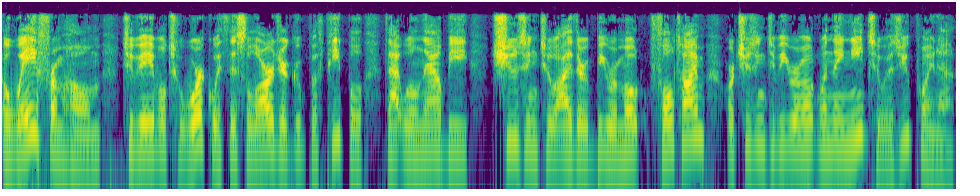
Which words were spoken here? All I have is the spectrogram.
away from home to be able to work with this larger group of people that will now be choosing to either be remote full time or choosing to be remote when they need to, as you point out.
